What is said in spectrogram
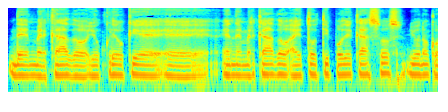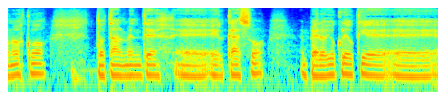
de mercado. Yo creo que eh, en el mercado hay todo tipo de casos. Yo no conozco totalmente el caso, pero yo creo que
